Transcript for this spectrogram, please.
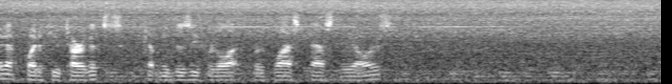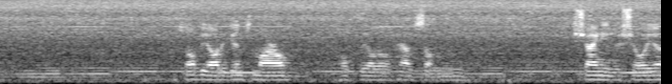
I got quite a few targets. Kept me busy for the, for the last past three hours. I'll be out again tomorrow. Hopefully I'll have something shiny to show you.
